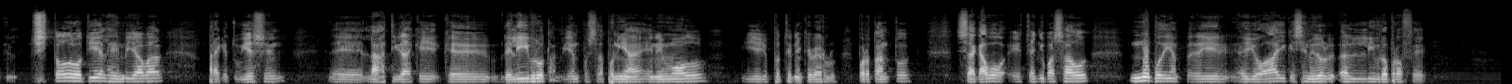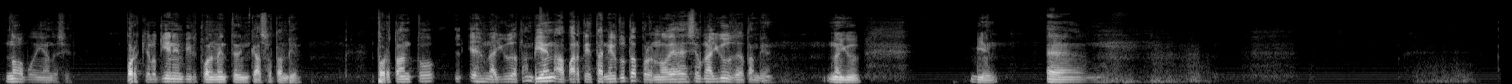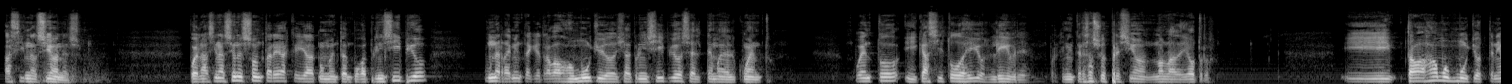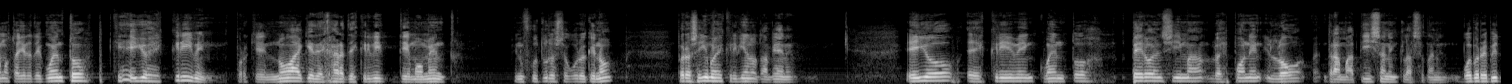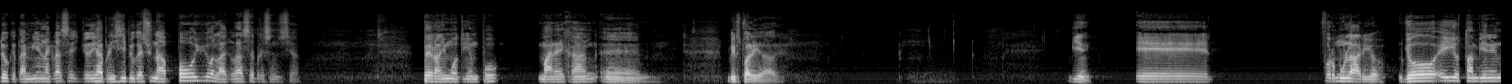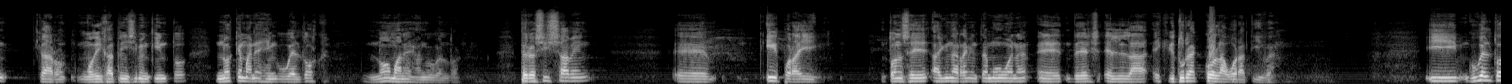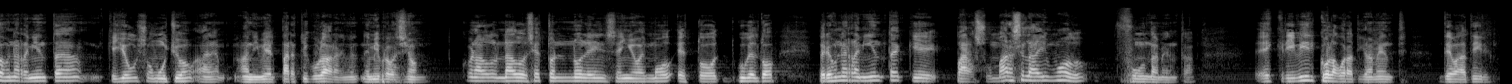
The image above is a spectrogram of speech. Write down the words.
todos los días les enviaba para que tuviesen eh, las actividades que, de libro también, pues las ponía en el modo y ellos pues tenían que verlo. Por lo tanto, se acabó este año pasado, no podían pedir ellos, ay, que se me dio el libro, profe. No lo podían decir, porque lo tienen virtualmente en casa también. Por tanto, es una ayuda también, aparte de esta anécdota, pero no deja de ser una ayuda también. Una ayuda. Bien. Eh, Asignaciones. Pues las asignaciones son tareas que ya comenté un poco al principio. Una herramienta que trabajo mucho, yo decía al principio, es el tema del cuento. Cuento y casi todos ellos libres, porque me interesa su expresión, no la de otros. Y trabajamos mucho, tenemos talleres de cuentos que ellos escriben, porque no hay que dejar de escribir de momento. En un futuro seguro que no, pero seguimos escribiendo también. Ellos escriben cuentos pero encima lo exponen y lo dramatizan en clase también. Vuelvo y repito que también la clase, yo dije al principio que es un apoyo a la clase presencial, pero al mismo tiempo manejan eh, virtualidades. Bien, eh, formulario. Yo, ellos también, claro, como dije al principio en quinto, no es que manejen Google Doc, no manejan Google Doc, pero sí saben eh, ir por ahí, entonces hay una herramienta muy buena eh, de la escritura colaborativa. Y Google Docs es una herramienta que yo uso mucho a, nivel particular, de mi profesión. Con de esto no le enseño esto Google Docs, pero es una herramienta que para sumársela un modo fundamental. Escribir colaborativamente, debatir,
